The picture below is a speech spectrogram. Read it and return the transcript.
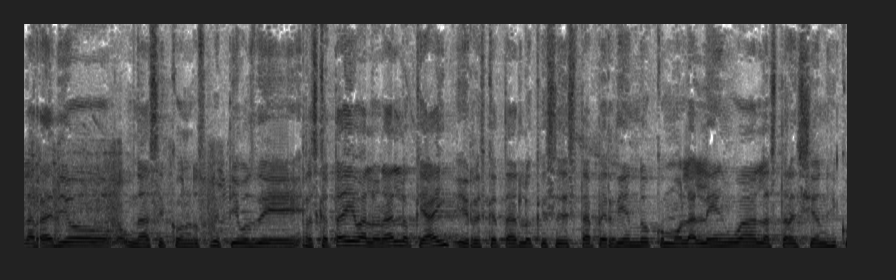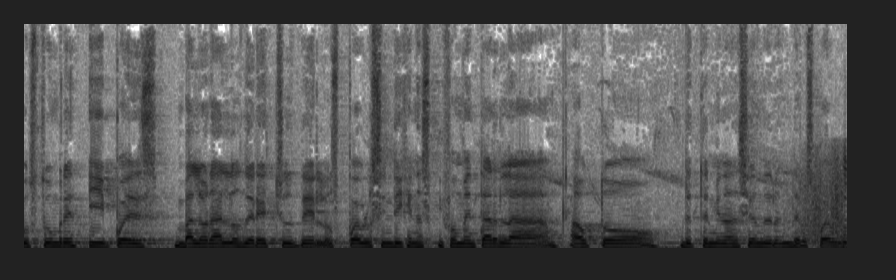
La radio nace con los objetivos de rescatar y valorar lo que hay y rescatar lo que se está perdiendo como la lengua, las tradiciones y costumbres y pues valorar los derechos de los pueblos indígenas y fomentar la autodeterminación de, los pueblos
